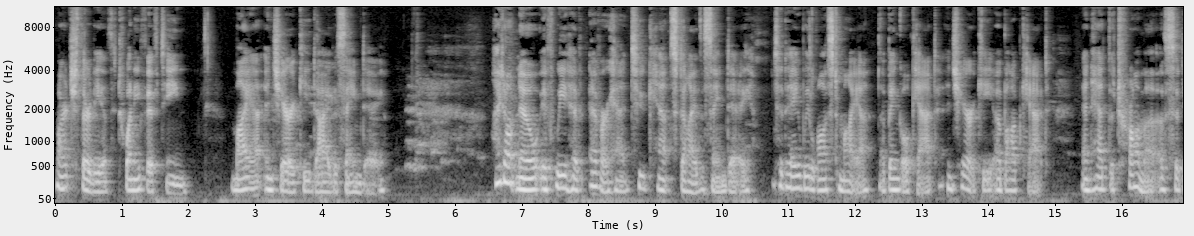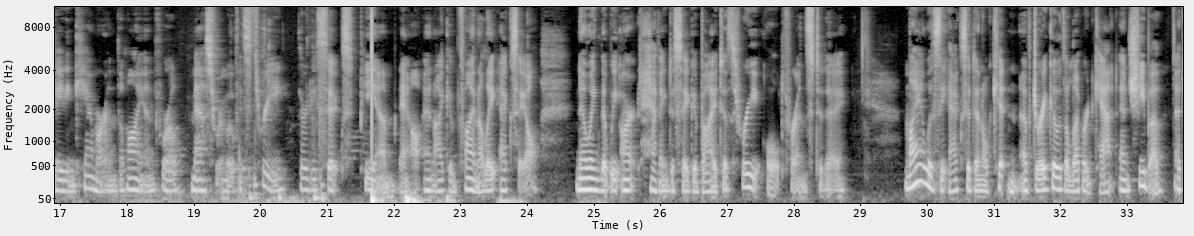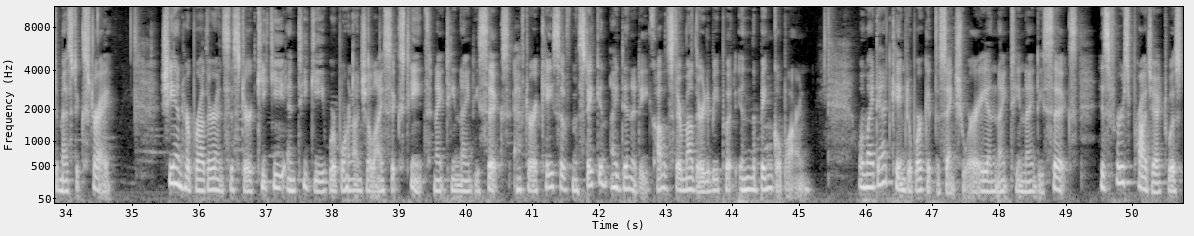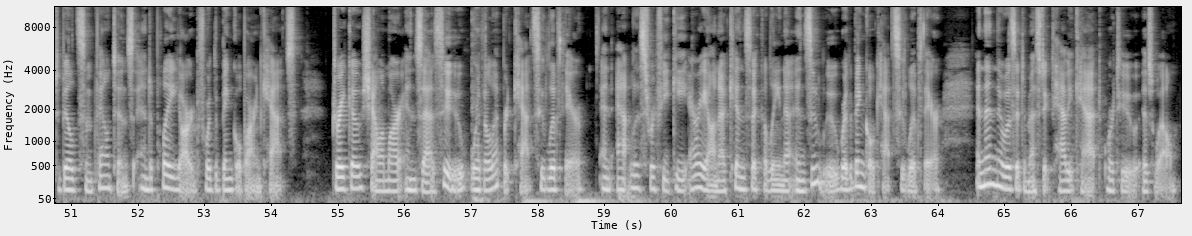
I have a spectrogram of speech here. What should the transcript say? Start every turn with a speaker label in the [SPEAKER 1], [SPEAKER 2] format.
[SPEAKER 1] March 30th, 2015. Maya and Cherokee die the same day. I don't know if we have ever had two cats die the same day. Today we lost Maya, a Bengal cat, and Cherokee, a bobcat, and had the trauma of sedating Cameron, the lion, for a mass removal. It's 3:36 p.m. now, and I can finally exhale, knowing that we aren't having to say goodbye to three old friends today. Maya was the accidental kitten of Draco the leopard cat and Sheba, a domestic stray. She and her brother and sister Kiki and Tiki were born on July 16, 1996, after a case of mistaken identity caused their mother to be put in the Bengal barn. When my dad came to work at the sanctuary in 1996, his first project was to build some fountains and a play yard for the Bengal barn cats. Draco, Shalimar, and Zazu were the leopard cats who lived there, and Atlas, Rafiki, Ariana, Kinza, Kalina, and Zulu were the Bengal cats who lived there. And then there was a domestic tabby cat or two as well.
